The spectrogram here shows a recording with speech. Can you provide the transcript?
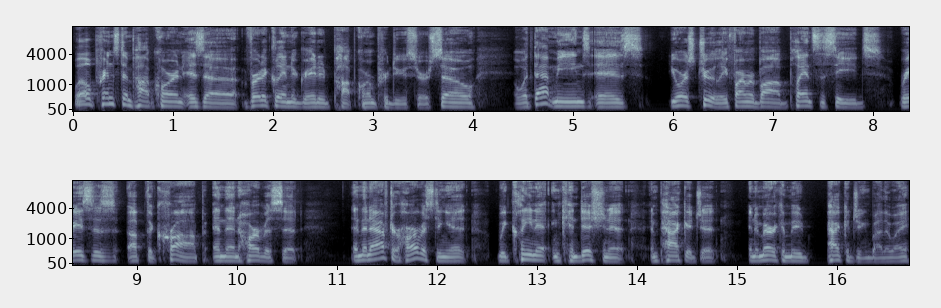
Well, Princeton Popcorn is a vertically integrated popcorn producer. So, what that means is yours truly, Farmer Bob, plants the seeds, raises up the crop, and then harvests it. And then after harvesting it, we clean it and condition it and package it in American made packaging, by the way,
